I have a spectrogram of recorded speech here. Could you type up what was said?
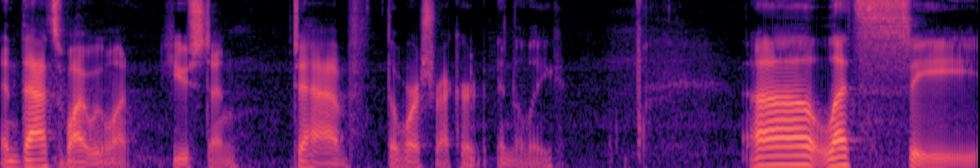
and that's why we want Houston to have the worst record in the league. Uh, let's see.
